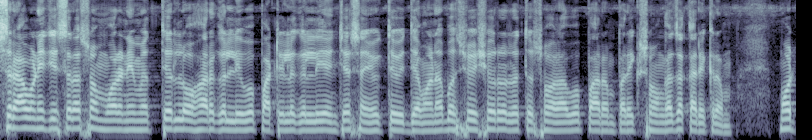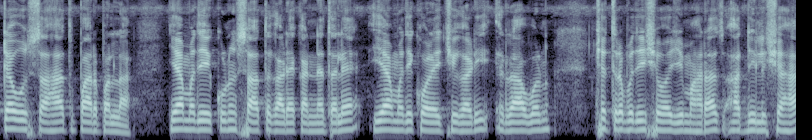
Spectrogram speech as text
श्रावणी तिसरा सोमवारनिमित्त लोहार गल्ली व पाटील गल्ली यांच्या संयुक्त विद्यमानं बसवेश्वर रथसोहळा व पारंपरिक सोंगाचा कार्यक्रम मोठ्या उत्साहात पार पडला. यामध्ये एकूण सात गाड्या काढण्यात आल्या. यामध्ये कोळ्याची गाडी रावण छत्रपती शिवाजी महाराज आदिलशहा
